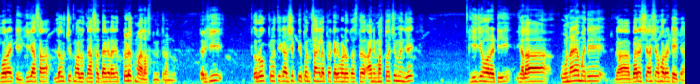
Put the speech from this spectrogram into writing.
व्हरायटी ही असा लवचिक माल होत नाही असा दगडागत कडक माल असतो मित्रांनो. तर ही रोगप्रतिकारशक्ती पण चांगल्या प्रकारे वाढवत असतं. आणि महत्त्वाचे म्हणजे ही जी व्हरायटी ह्याला उन्हाळ्यामध्ये बऱ्याचशा अशा व्हरायटी आहेत त्या.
